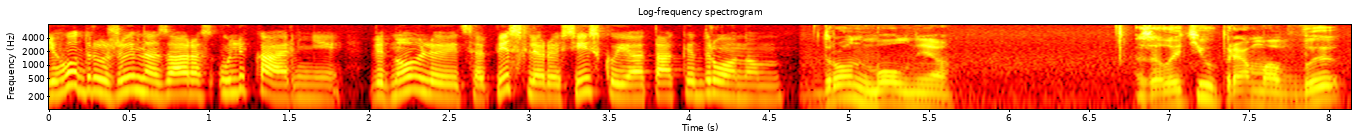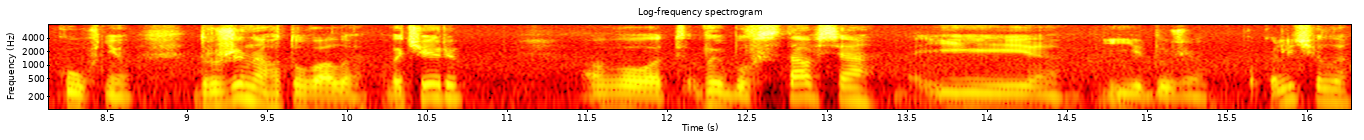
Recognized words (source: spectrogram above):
Його дружина зараз у лікарні відновлюється після російської атаки дроном. Дрон молнія залетів прямо в кухню. Дружина готувала вечерю. От, вибух стався і її дуже покалічили.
